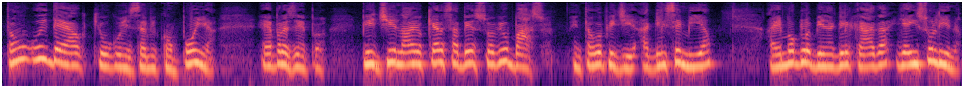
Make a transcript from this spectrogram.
Então, o ideal que o exame componha é, por exemplo, pedir lá, eu quero saber sobre o baço. Então, eu vou pedir a glicemia, a hemoglobina glicada e a insulina.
